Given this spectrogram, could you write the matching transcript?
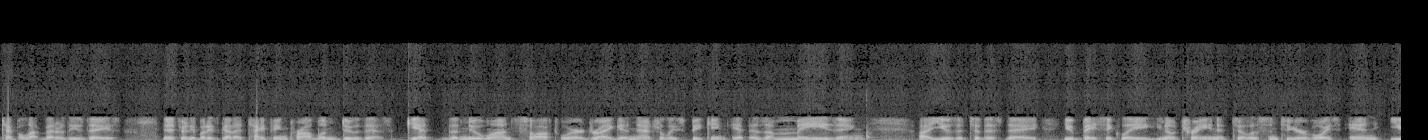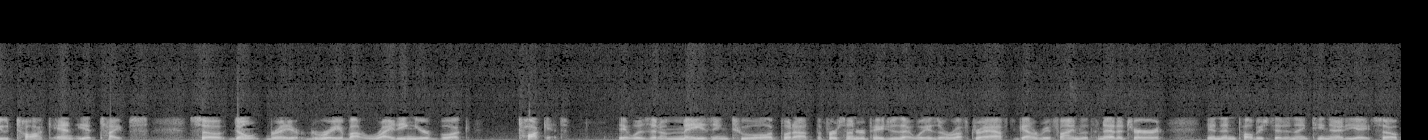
type a lot better these days. And if anybody's got a typing problem, do this: get the Nuance software, Dragon NaturallySpeaking. It is amazing. I use it to this day. You basically, you know, train it to listen to your voice, and you talk, and it types. So don't worry about writing your book. Talk it. It was an amazing tool. I put out the first hundred pages that way as a rough draft, got it refined with an editor, and then published it in 1998. So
